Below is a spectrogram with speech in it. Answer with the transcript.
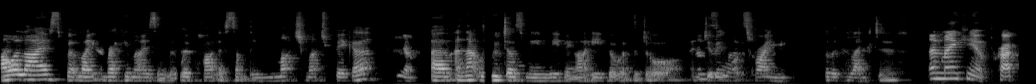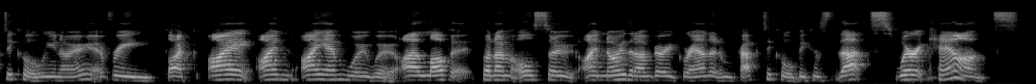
our lives, but like recognizing that we're part of something much, much bigger. Yeah. Um, and that really does mean leaving our ego at the door and Absolutely. doing what's right for the collective. And making it practical, you know, every like I I I am woo woo. I love it, but I'm also I know that I'm very grounded and practical because that's where it counts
